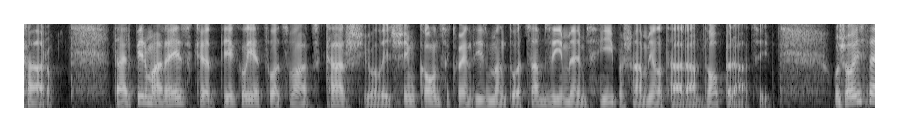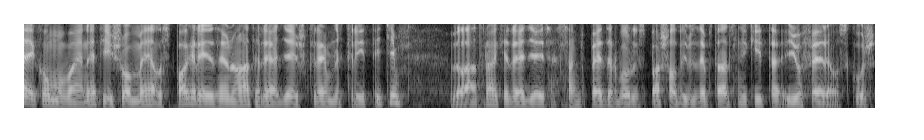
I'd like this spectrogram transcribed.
karu. Tā ir pirmā reize, kad tiek lietots vārds karš, jo līdz šim konsekventi izmantots apzīmējums īpašā militārā operācija. Uz šo izteikumu vai netīšo mēlis pagriezienu ātri reaģējuši Kremļa kritiķi. Vēl ātrāk ir rēģējis Sanktpēterburgas pašvaldības deputāts Nikita Juferevs, kurš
